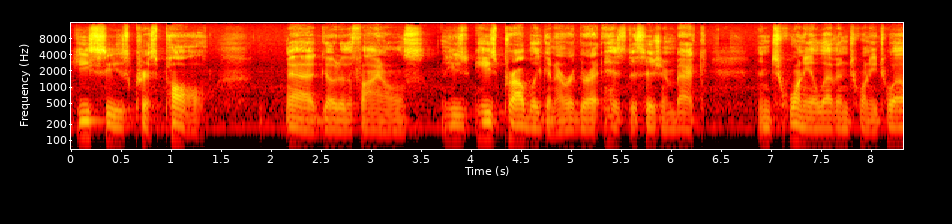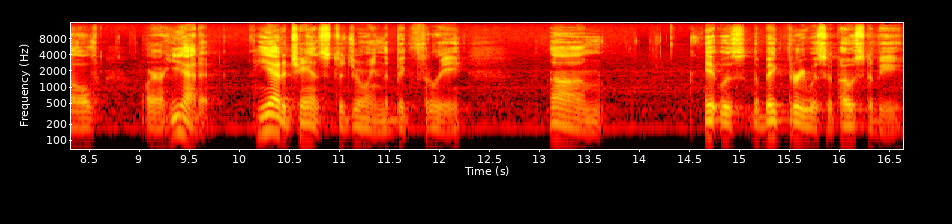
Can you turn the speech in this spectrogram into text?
he sees Chris Paul uh, go to the finals, he's he's probably going to regret his decision back in 2011, 2012, where he had it. He had a chance to join the Big Three. Um, it was the Big Three was supposed to be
